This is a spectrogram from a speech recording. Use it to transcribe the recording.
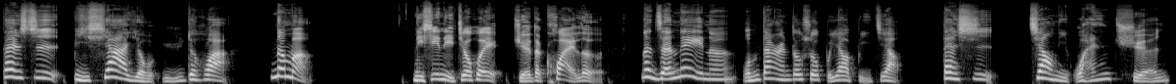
但是比下有余的话，那么你心里就会觉得快乐。那人类呢，我们当然都说不要比较，但是叫你完全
